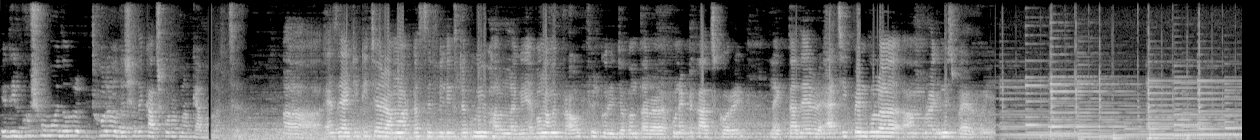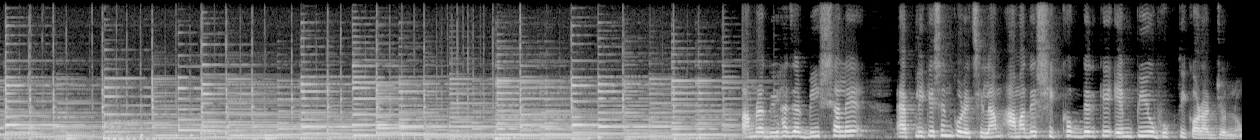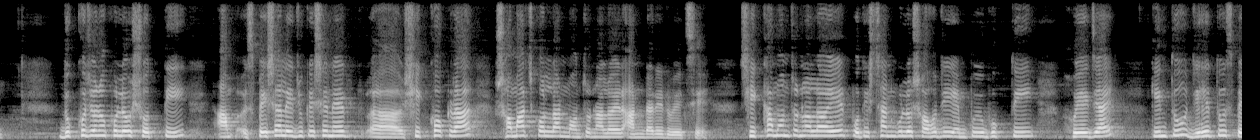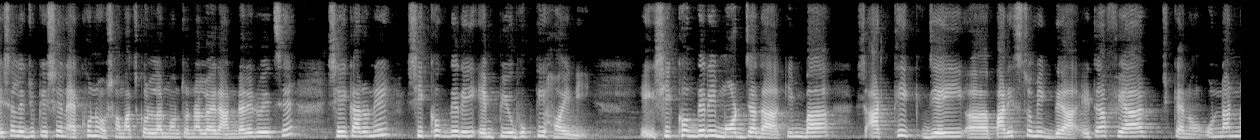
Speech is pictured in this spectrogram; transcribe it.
এই দীর্ঘ সময় ধরে ধরে ওদের সাথে কাজ করা আপনার কেমন লাগছে? অ্যাজ এ আইটি টিচার আমার কাছে ফিলিংসটা খুবই ভালো লাগে এবং আমি প্রাউড ফিল করি যখন তারা কোনো একটা কাজ করে লাইক তাদের অ্যাচিভমেন্টগুলো আমরা ইন্সপায়ার হই আমরা দুই হাজার বিশ সালে অ্যাপ্লিকেশন করেছিলাম আমাদের শিক্ষকদেরকে এমপিও ভুক্তি করার জন্য। দুঃখজনক হলেও সত্যি স্পেশাল এডুকেশনের শিক্ষকরা সমাজ কল্যাণ মন্ত্রণালয়ের আন্ডারে রয়েছে। শিক্ষা মন্ত্রণালয়ের প্রতিষ্ঠানগুলো সহজেই এমপিও ভুক্তি হয়ে যায়। কিন্তু যেহেতু স্পেশাল এডুকেশন এখনও সমাজ কল্যাণ মন্ত্রণালয়ের আন্ডারে রয়েছে, সেই কারণে শিক্ষকদের এই এমপিও ভুক্তি হয়নি। এই শিক্ষকদের এই মর্যাদা কিংবা আর্থিক যেই পারিশ্রমিক দেয়া, এটা ফেয়ার কেন? অন্যান্য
